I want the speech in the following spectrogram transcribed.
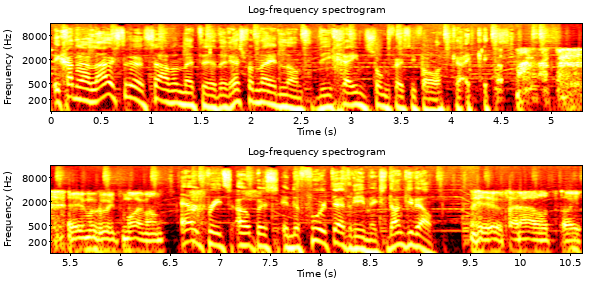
Ik ga er naar luisteren samen met eh, de rest van Nederland... die geen Songfestival aan het kijken is. Helemaal goed, mooi man. Eric Preets Opus in de Voertet remix. Dankjewel. Heel fijne avond. Hoi.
